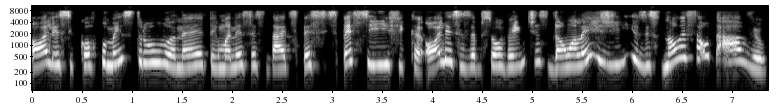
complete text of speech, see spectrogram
Olha, esse corpo menstrua, né? Tem uma necessidade espe específica. Olha, esses absorventes dão alergias, isso não é saudável.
